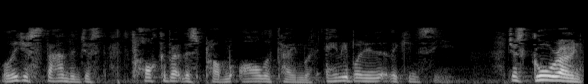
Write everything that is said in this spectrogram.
well, they just stand and just talk about this problem all the time with anybody that they can see. Just go around,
